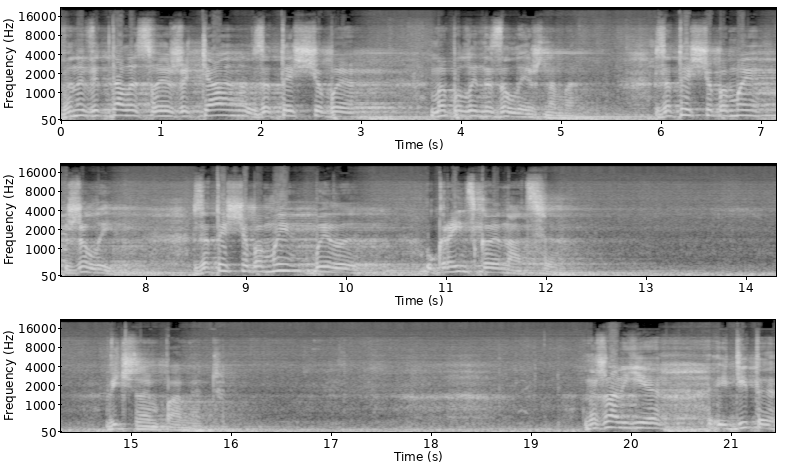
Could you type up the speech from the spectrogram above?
Вони віддали своє життя за те, щоб ми були незалежними, за те, щоб ми жили, за те, щоб ми були українською нацією. Вічна їм пам'ять. На жаль, є і діти,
